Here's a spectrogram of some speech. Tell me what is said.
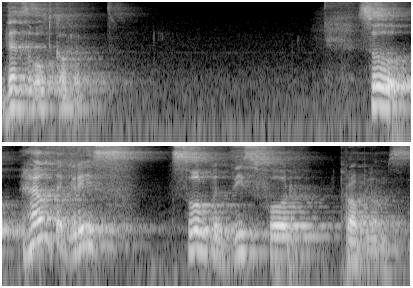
That's the old covenant. So, how the grace solved these four problems?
